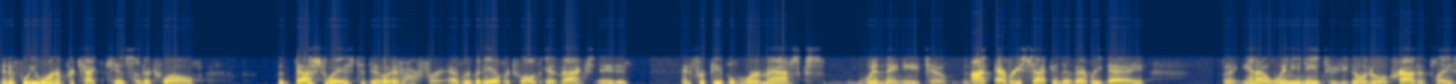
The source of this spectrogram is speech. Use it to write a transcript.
And if we want to protect kids under 12, the best ways to do it are for everybody over 12 to get vaccinated and for people to wear masks when they need to. Not every second of every day, but you know when you need to. You go into a crowded place,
